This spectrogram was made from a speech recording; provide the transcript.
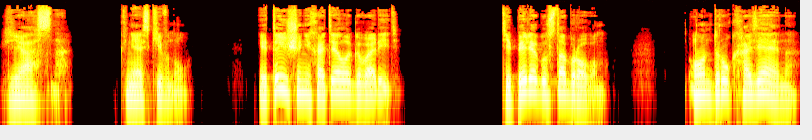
«Ясно», — князь кивнул. «И ты еще не хотела говорить?» «Теперь о Густобровом. Он друг хозяина,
